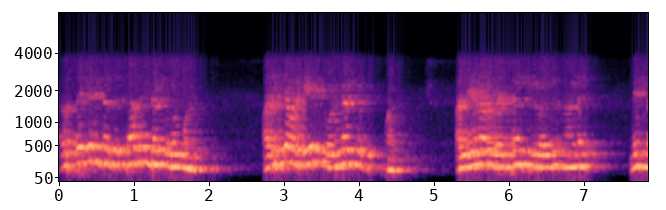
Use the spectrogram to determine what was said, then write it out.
ಅದು ಸೇಕರಿಸಿದ ಮಾಡಿ ಅದಕ್ಕೆ ಅವ್ರಿಗೆ ಫಿಕ್ಸ್ ಮಾಡಿ ಅಲ್ಲಿ ಏನಾದ್ರು ವ್ಯತ್ಯಾಸಗಳಾದ್ರೆ ನಾಳೆ ನಿನ್ನ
